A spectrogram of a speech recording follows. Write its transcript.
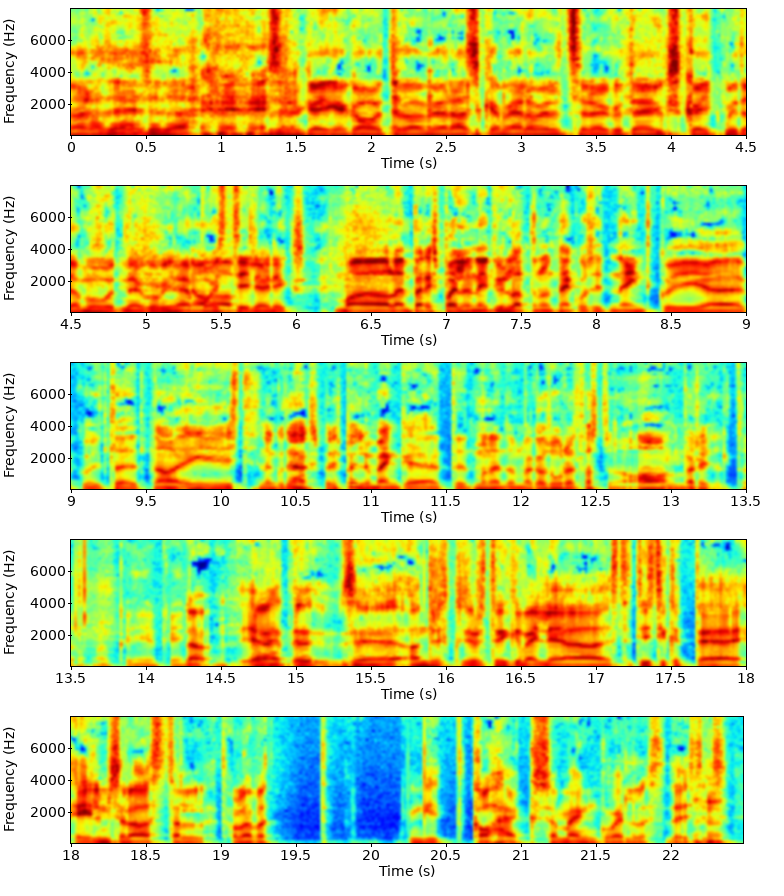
ära tee seda, see on kõige kohutavam ja raskem elu üldse, nagu tee ükskõik mida muud nagu mine No, postiljoniks. ma olen päris palju neid üllatunud nägusid näinud, kui, kui ütled, et no ei, Eestis nagu tehakse päris palju mänge ja et, et mõned on väga suurelt vastu, aa mm., päriselt, okei, okei. nojah, see Andres kusjuures tõigi välja statistikat eelmisel aastal olevat mingid kaheksa mängu välja lastud Eestis mm. -hmm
